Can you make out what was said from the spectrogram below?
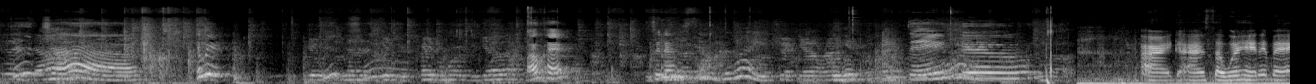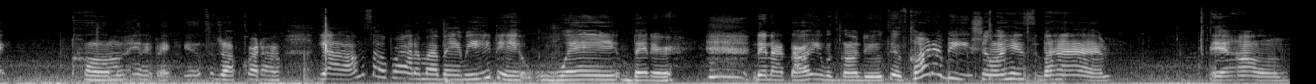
Good job. Come here. Give us a minute to get your paperwork together. Okay. Sit down. We'll check you out right here, okay? Thank you. All right, guys. So we're headed back home. I'm headed back here to drop Carter off. Y'all, I'm so proud of my baby. He did way better than I thought he was gonna do. Cause Carter be showing his behind at home.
